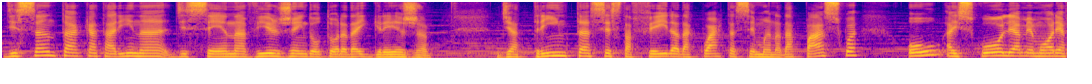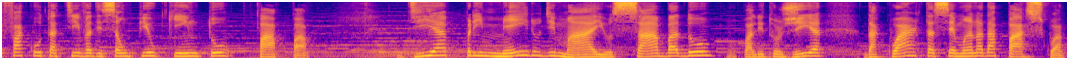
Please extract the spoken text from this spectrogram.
de Santa Catarina de Sena, Virgem Doutora da Igreja. Dia 30, sexta-feira da quarta semana da Páscoa, ou a escolha, a memória facultativa de São Pio V, Papa. Dia 1 de maio, sábado, com a liturgia da quarta semana da Páscoa,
